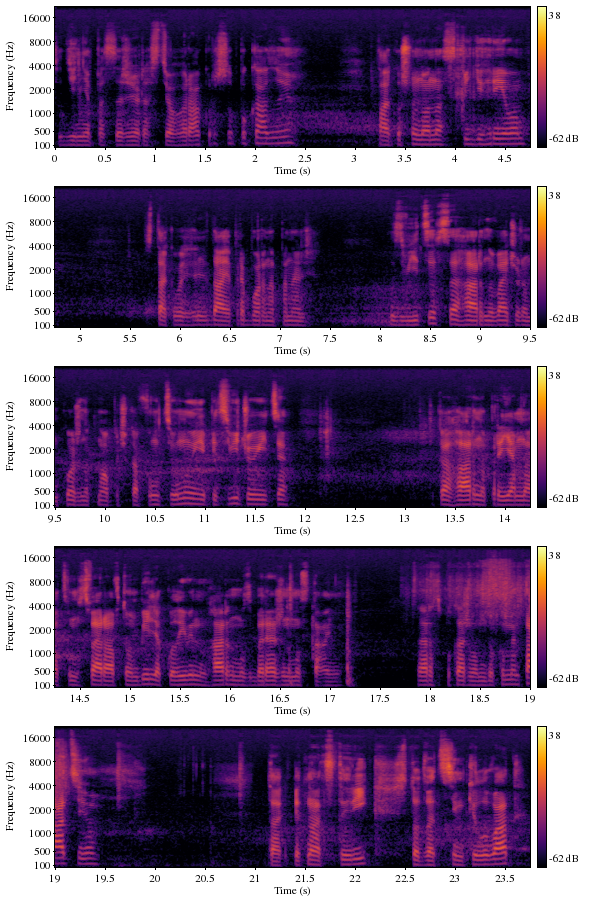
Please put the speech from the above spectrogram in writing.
Сидіння пасажира з цього ракурсу показую. Також воно у нас з підігрівом. Ось так виглядає приборна панель звідси. Все гарно вечором кожна кнопочка функціонує, підсвічується. Така гарна, приємна атмосфера автомобіля, коли він в гарному збереженому стані. Зараз покажу вам документацію. Так, 15 рік, 127 кВт,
